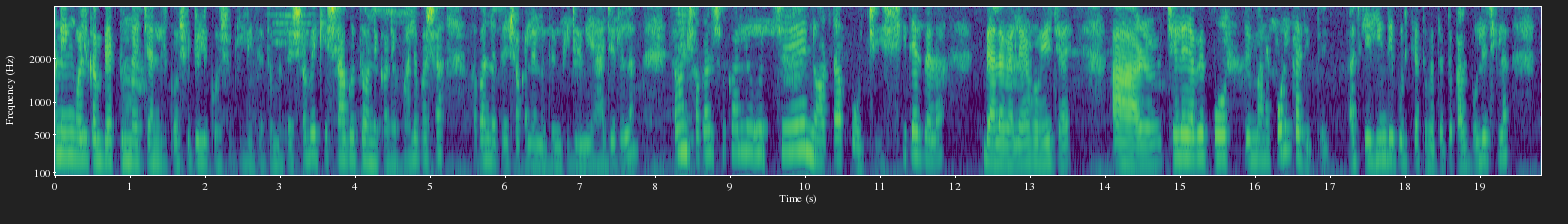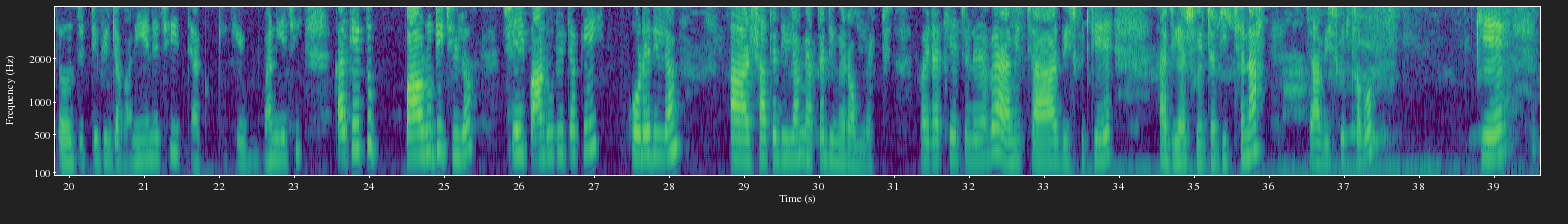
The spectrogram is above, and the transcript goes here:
Morning, welcome back to my channel Kaushutuli কৌশুটুলিতে তোমাদের সবাইকে স্বাগত, অনেক অনেক ভালোবাসা। আবার নতুন সকালে নতুন ভিডিও নিয়ে হাজির হলাম। এখন সকাল সকাল হচ্ছে নটা পঁচিশ, শীতের বেলা বেলা বেলা হয়ে যায়। আর ছেলে যাবে পড়তে মানে পরীক্ষা দিতে। আজকে হিন্দি পরীক্ষা তোমাদের তো কাল বলেছিলাম। তো টিফিনটা বানিয়ে এনেছি, দেখো কী বানিয়েছি। কালকে একটু পাউরুটি ছিল, সেই পাউরুটিটাকেই করে দিলাম। আর সাথে দিলাম একটা ডিমের অমলেট। ওইটা খেয়ে চলে যাবে? আর আমি চা আর বিস্কুট খেয়ে আজকে আর শরীরটা দিচ্ছে না। চা, বিস্কুট খাব। খেয়ে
